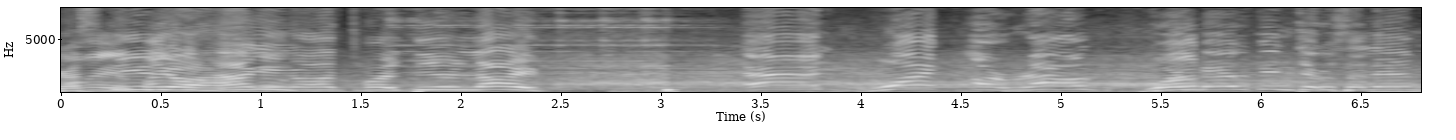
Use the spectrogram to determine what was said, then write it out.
Castillo hanging on for dear life. And what a round for What? Melvin Jerusalem.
